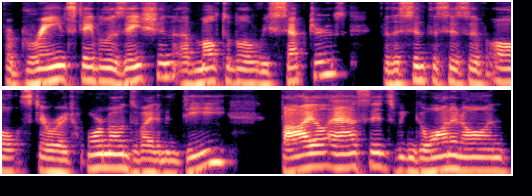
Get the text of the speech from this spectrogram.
for brain stabilization of multiple receptors, for the synthesis of all steroid hormones, vitamin D, bile acids. We can go on and on.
